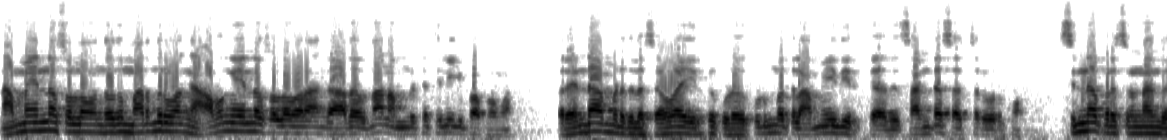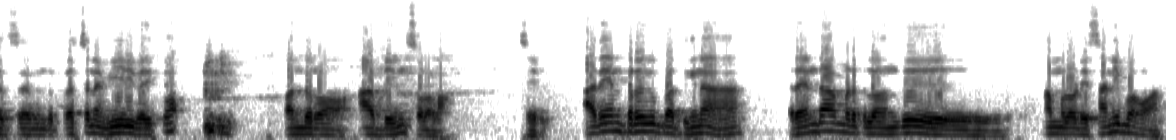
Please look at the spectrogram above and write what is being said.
நம்ம என்ன சொல்ல வந்ததும் மறந்துடுவாங்க அவங்க என்ன சொல்ல வராங்க அதை தான் நம்மகிட்ட திணிக்கி பார்ப்பாங்க. ரெண்டாம் இடத்துல செவ்வாய் இருக்கக்கூடாது குடும்பத்தில் அமைதி இருக்காது சண்டை சச்சரவு இருக்கும். சின்ன பிரச்சனைனா இந்த ச- இந்த பிரச்சனை வீதி வரைக்கும் வந்துடும் அப்படின்னு சொல்லலாம். சரி. அதே பிறகு பார்த்தீங்கன்னா ரெண்டாம் இடத்துல வந்து நம்மளுடைய சனி பகவான்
